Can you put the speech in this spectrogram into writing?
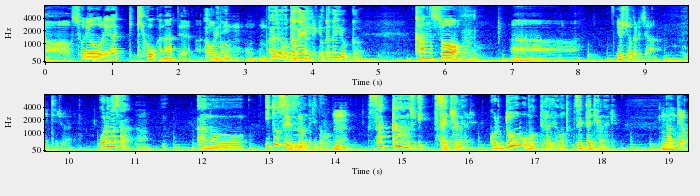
ああそれを俺が聞こうかなって。あ俺に？あじゃあお互いお互い言おうか。感想、うん。ああよしとからじゃあ言ってちょうだい。俺はさあの意図せずなんだけど、うん、作家の話一切聞かないよねこれどう思って書いたの？とか絶対聞かないよねうん、なんでよ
